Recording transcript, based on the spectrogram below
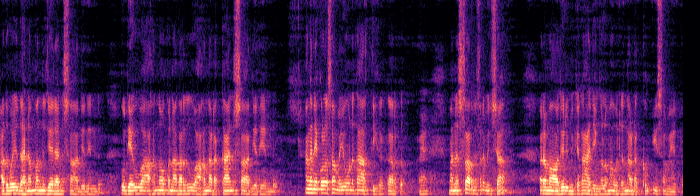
അതുവഴി ധനം വന്നു ചേരാൻ സാധ്യതയുണ്ട്. പുതിയ വിവാഹം നോക്കുന്ന ആൾക്കാർക്ക് വിവാഹം നടക്കാൻ സാധ്യതയുണ്ട്. അങ്ങനെയൊക്കെയുള്ള സമയമാണ് കാർത്തികക്കാർക്ക് മനസ്സറിഞ്ഞ് ശ്രമിച്ചാൽ പരമാവധി ഒരുമിക്ക കാര്യങ്ങളും അവർ നടക്കും ഈ സമയത്ത്.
